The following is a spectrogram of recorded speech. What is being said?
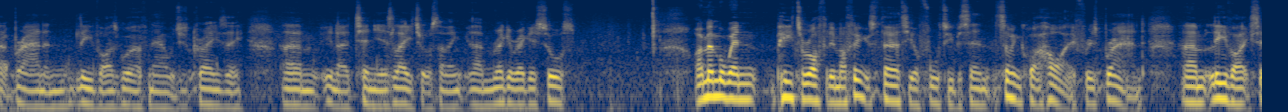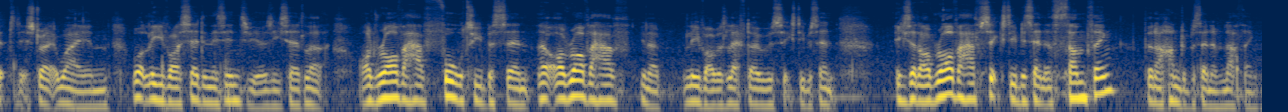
that brand, and Levi's worth now, which is crazy. Um, you know, ten years later or something. Um, reggae reggae sauce. I remember when Peter offered him, I think it's 30 or 40%, something quite high for his brand. Um, Levi accepted it straight away. And what Levi said in this interview is he said, Look, I'd rather have 40%, uh, I'd rather have, you know, Levi was left over 60%. He said, I'd rather have 60% of something than 100% of nothing.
